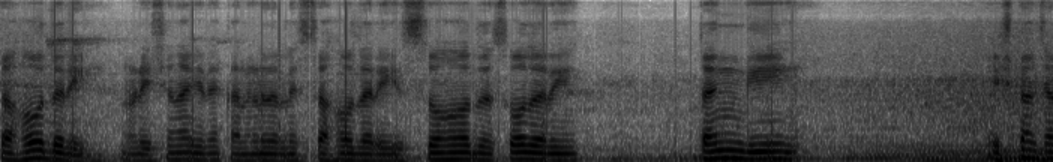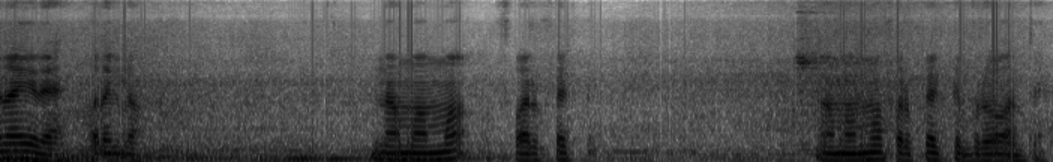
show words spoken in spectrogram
ಸಹೋದರಿ. ನೋಡಿ, ಚೆನ್ನಾಗಿದೆ ಕನ್ನಡದಲ್ಲಿ ಸಹೋದರಿ, ಸಹೋದ, ಸೋದರಿ. ತಂಗಿ. ಎಷ್ಟೊಂದು ಚೆನ್ನಾಗಿದೆ ಪದಗಳು ನಮ್ಮಮ್ಮ ಪರ್ಫೆಕ್ಟ್ ನಮ್ಮಮ್ಮ ಪರ್ಫೆಕ್ಟ್ ಬ್ರೋ ಅಂತೆ.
